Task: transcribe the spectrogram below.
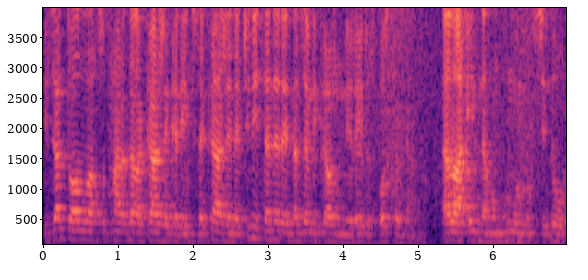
I zato Allah subhanahu wa ta'ala kaže, kada im se kaže, ne činite nered na zemlji, kažu mi red uspostavljano. Ela innahum humul mufsidun.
